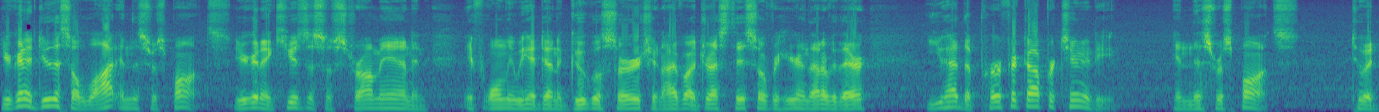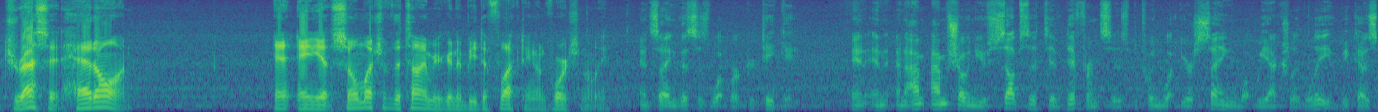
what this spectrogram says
you're going to do this a lot in this response. You're going to accuse us of straw man, and if only we had done a Google search and I've addressed this over here and that over there. You had the perfect opportunity in this response to address it head on. And, and yet, so much of the time, you're going to be deflecting, unfortunately. And saying this is what we're critiquing. And, and, and I'm, I'm, showing you substantive differences between what you're saying and what we actually believe because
